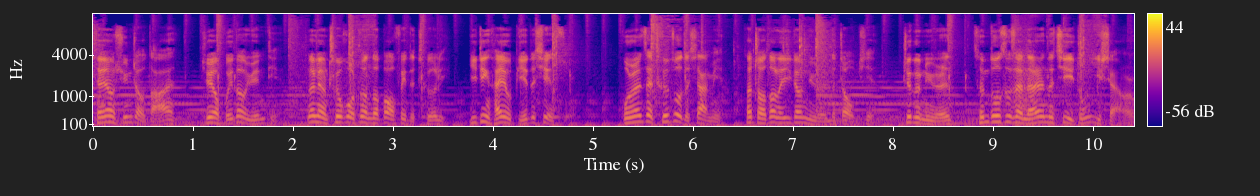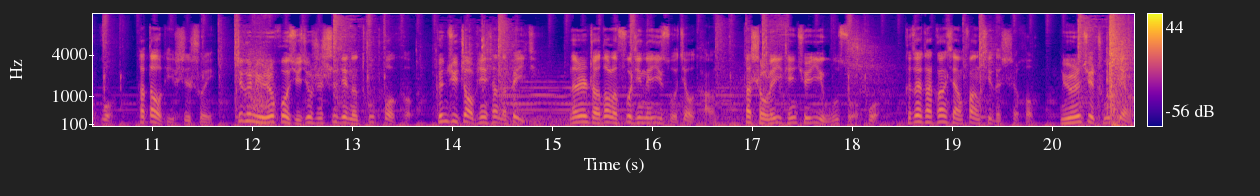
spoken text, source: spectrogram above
想要寻找答案，就要回到原点。那辆车祸撞到报废的车里，一定还有别的线索。果然，在车座的下面，他找到了一张女人的照片。这个女人曾多次在男人的记忆中一闪而过。她到底是谁？这个女人或许就是事件的突破口。根据照片上的背景，男人找到了附近的一所教堂。他守了一天，却一无所获。可在他刚想放弃的时候，女人却出现了。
